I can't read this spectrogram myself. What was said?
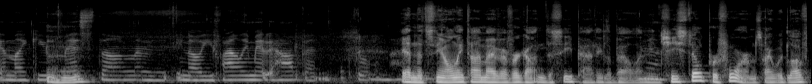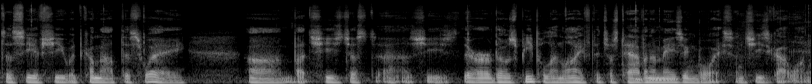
and like you Mm-hmm. miss them, and you know you finally made it happen. So And it's the only time I've ever gotten to see Patti LaBelle. I mean, she still performs. I would love to see if she would come out this way. Um, but she's just, uh, she's, there are those people in life that just have an amazing voice, and she's got one.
